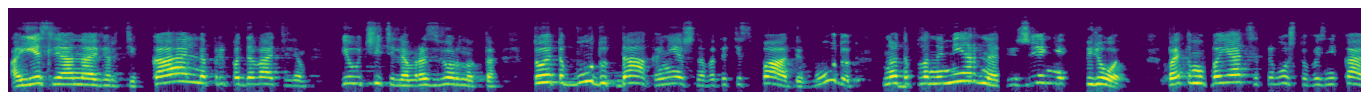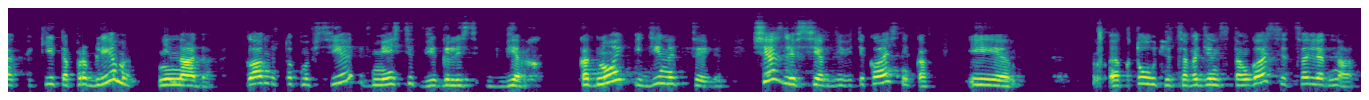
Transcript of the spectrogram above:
А если она вертикально преподавателем и учителем развернута, то это будут, да, конечно, вот эти спады будут, но это планомерное движение вперед. Поэтому бояться того, что возникают какие-то проблемы, не надо. Главное, чтобы мы все вместе двигались вверх к одной единой цели. Сейчас для всех девятиклассников и э, кто учится в одиннадцатом классе, цель одна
